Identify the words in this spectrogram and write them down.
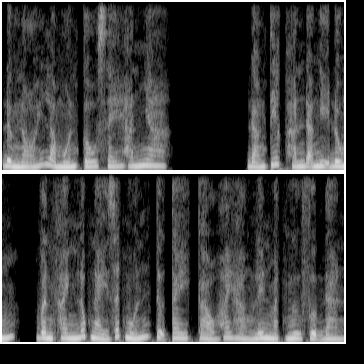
đừng nói là muốn cấu xé hắn nha. Đáng tiếc hắn đã nghĩ đúng, Vân Khanh lúc này rất muốn tự tay cào hai hàng lên mặt ngư phượng đàn.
